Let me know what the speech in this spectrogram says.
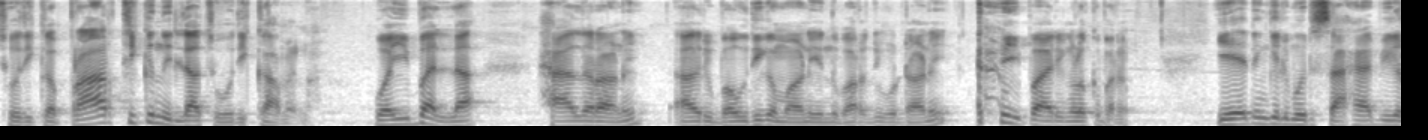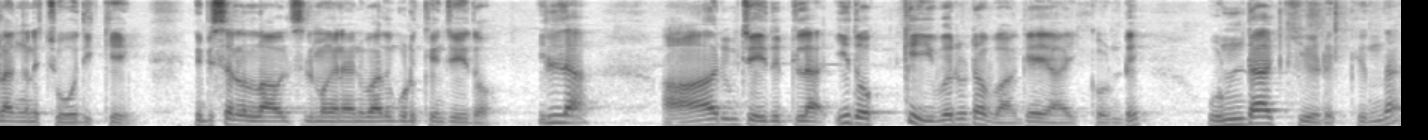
ചോദിക്കാം പ്രാർത്ഥിക്കുന്നില്ല ചോദിക്കാമെന്ന്. വൈബല്ല ഹാദറാണ് ആ ഒരു ഭൗതികമാണ് എന്ന് പറഞ്ഞുകൊണ്ടാണ് ഈ കാര്യങ്ങളൊക്കെ പറഞ്ഞത്. ഏതെങ്കിലും ഒരു സഹാബികൾ അങ്ങനെ ചോദിക്കുകയും നബി അലൈഹി വസല്ലം അങ്ങനെ അനുവാദം കൊടുക്കുകയും ചെയ്തോ? ഇല്ല. ആരും ചെയ്തിട്ടില്ല. ഇതൊക്കെ ഇവരുടെ വകയായിക്കൊണ്ട് ഉണ്ടാക്കിയെടുക്കുന്ന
